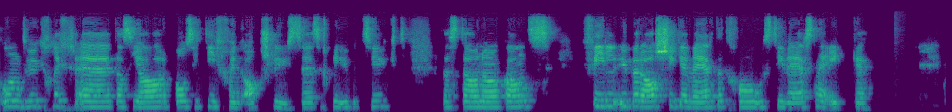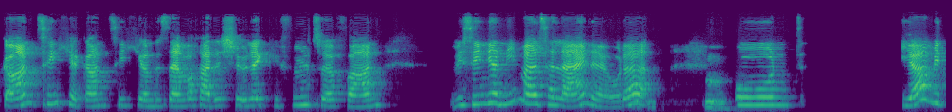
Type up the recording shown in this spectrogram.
und wirklich äh, das Jahr positiv können abschliessen. Also ich bin überzeugt, dass da noch ganz viele Überraschungen werden kommen aus diversen Ecken. Ganz sicher, ganz sicher. Und es ist einfach auch das schöne Gefühl zu erfahren, wir sind ja niemals alleine, oder? Mhm. Und ja, mit,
